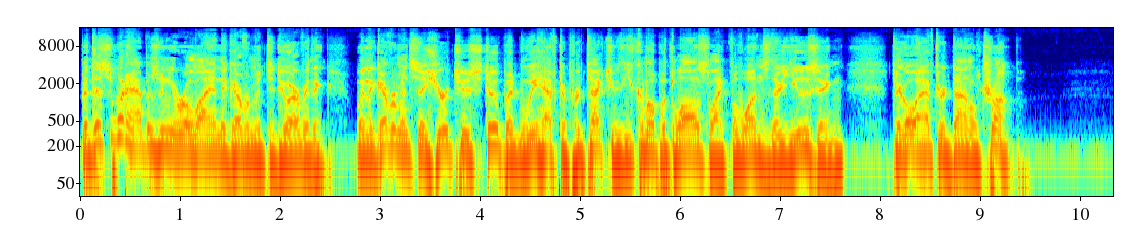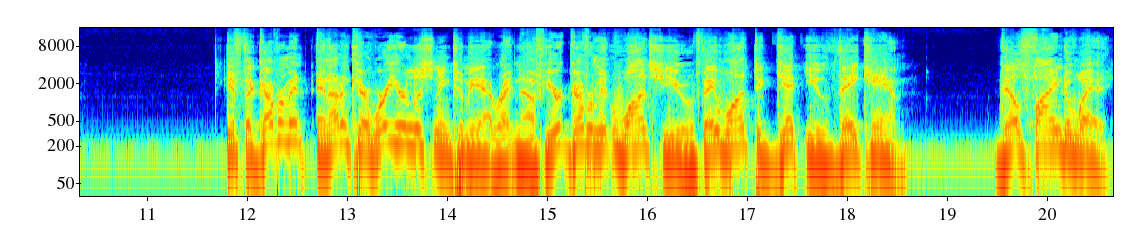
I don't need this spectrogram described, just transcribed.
But this is what happens when you rely on the government to do everything. When the government says you're too stupid and we have to protect you, you come up with laws like the ones they're using to go after Donald Trump. If the government, and I don't care where you're listening to me at right now, if your government wants you, if they want to get you, they can. They'll find a way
